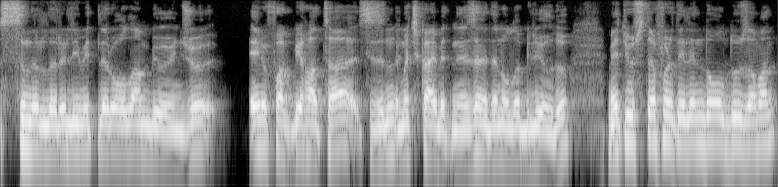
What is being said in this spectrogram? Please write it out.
sınırları, limitleri olan bir oyuncu. En ufak bir hata sizin maçı kaybetmenize neden olabiliyordu. Matthew Stafford elinde olduğu zaman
